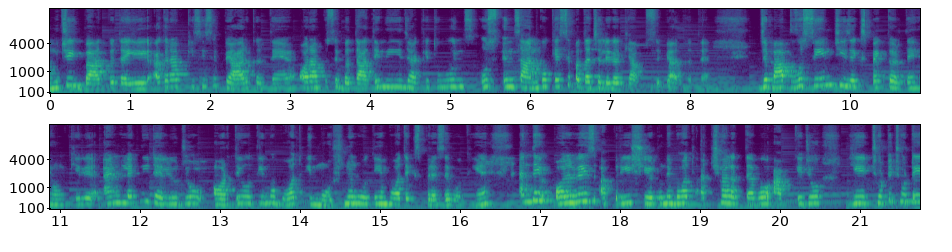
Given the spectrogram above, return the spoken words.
मुझे एक बात बताइए, अगर आप किसी से प्यार करते हैं और आप उसे बताते नहीं हैं जाके तो वो उस इंसान को कैसे पता चलेगा कि आप उससे प्यार करते हैं? जब आप वो सेम चीज़ एक्सपेक्ट करते हैं उनके लिए and let me tell you जो औरतें होती हैं वो बहुत इमोशनल होती हैं बहुत एक्सप्रेसिव होती हैं एंड दे ऑलवेज अप्रिशिएट उन्हें बहुत अच्छा लगता है वो आपके जो ये छोटे छोटे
